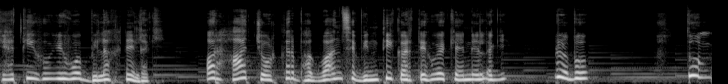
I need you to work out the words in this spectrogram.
कहती हुई वो बिलखने लगी। और हाथ जोड़कर भगवान से विनती करते हुए कहने लगी, प्रभु, तुम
